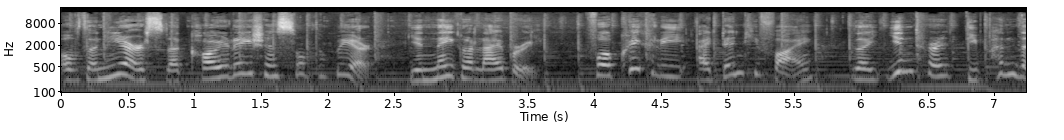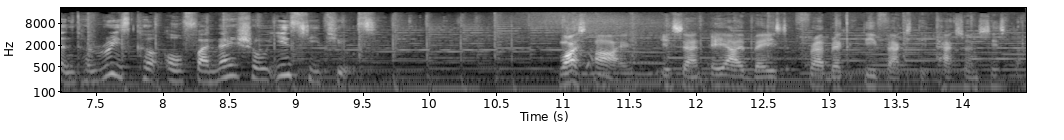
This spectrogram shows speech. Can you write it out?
of the nearest correlation software in NAGGR library for quickly identifying the interdependent risk of financial institutes. WiseEye is an AI-based fabric defects detection system.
